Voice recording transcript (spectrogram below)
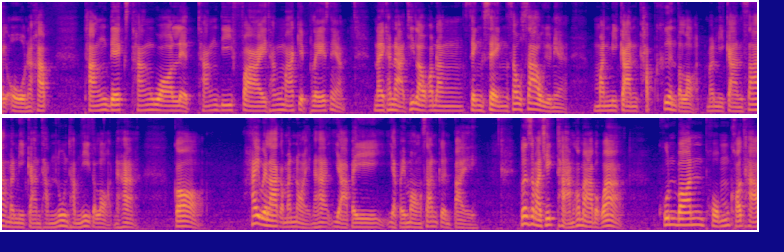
io นะครับ ทั้ง DEX ทั้ง Wallet ทั้ง DeFi ทั้ง Marketplace เนี่ยในขณะที่เรากำลังเซ็งๆ เศร้าๆ อยู่เนี่ยมันมีการขับเคลื่อนตลอด มันมีการสร้างมันมีการทำนู่นทำนี่ตลอดนะฮะก็ ให้เวลากับมันหน่อยนะฮะอย่าไปอย่าไปมองสั้นเกินไป เพื่อนสมาชิกถามเข้ามาบอกว่า คุณบอลผมขอถาม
